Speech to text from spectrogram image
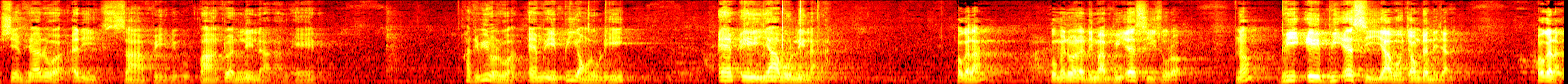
အရှင်ဘုရားတို့ကအဲ့ဒီစာပေတွေကိုဘာအတွက်လေ့လာတာလဲလို့ဟာတပည့်တော်တို့က MA ပြီးအောင်လို့လေ MA ရဖို့လေ့လာတာဟုတ်ကလားကိုမင်းတို့ကလည်းဒီမှာ BSc ဆိုတော့နော် BA BSc ရဖို့ကြောင်းတက်နေကြတယ်ဟုတ်ကလား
